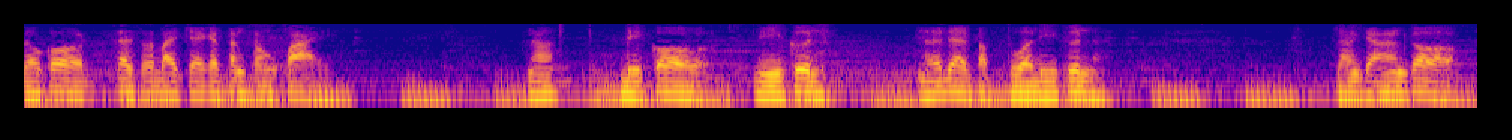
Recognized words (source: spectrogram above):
เราก็ได้สบายใจกันทั้งสองฝ่ายนะเด็กก็ดีขึ้นและได้ปรับตัวดีขึ้นนะหลังจากนั้นก็ข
